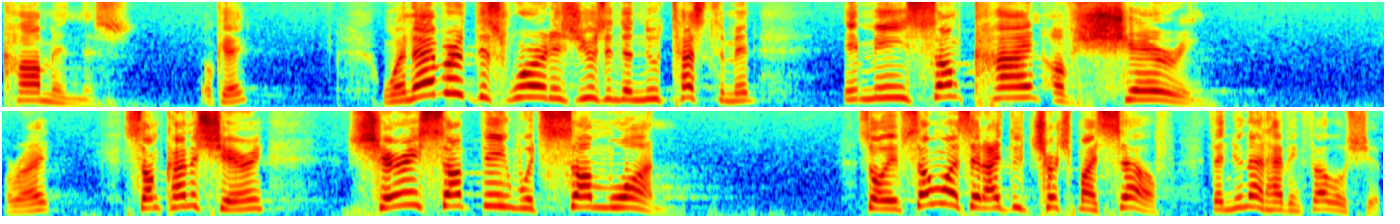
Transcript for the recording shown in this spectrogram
Commonness. Okay? Whenever this word is used in the New Testament, it means some kind of sharing. All right? Some kind of sharing. Sharing something with someone. So if someone said, I do church myself, then you're not having fellowship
